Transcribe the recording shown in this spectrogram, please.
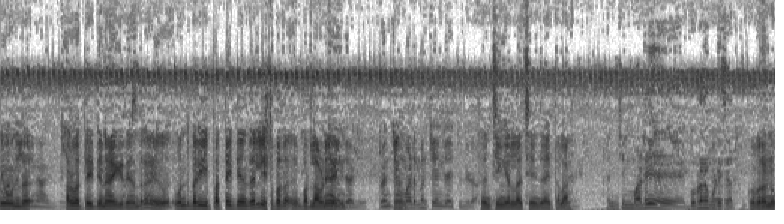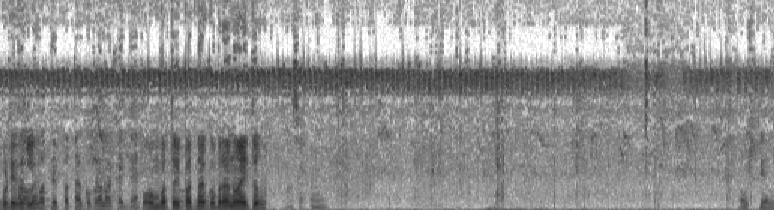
ನೀವು ಒಂದು ದಿನ ಆಗಿದೆ. ಅರವತ್ತೈದು ದಿನ ಆಗಿದೆ ಅಂದ್ರೆ ಒಂದು ಬರೀ ಇಪ್ಪತ್ತೈದು ದಿನದಲ್ಲಿ ಇಷ್ಟು ಬದ ಬದಲಾವಣೆ ಆಗಿದೆ. ಟ್ರಂಚಿಂಗ್ ಮಾಡಿದ್ಮೇಲೆ ಚೇಂಜ್ ಆಯ್ತು ಗಿಡ. ಟ್ರೆಂಚಿಂಗ್ ಎಲ್ಲ ಚೇಂಜ್ ಆಯ್ತಲ್ಲ? ಟ್ರಂಚಿಂಗ್ ಮಾಡಿ ಗೊಬ್ಬರನು ಕೊಡಿ ಸರ್. ಗೊಬ್ಬರನೂ ಕೊಟ್ಟಿದ್ರಲ್ಲ ಒಂಬತ್ತು ಇಪ್ಪತ್ನಾಲ್ಕು ಗೊಬ್ಬರನು ಹಾಕೈತೆ. ಒಂಬತ್ತು ಇಪ್ಪತ್ನಾಲ್ಕು ಗೊಬ್ಬರನೂ ಆಯ್ತು ಹಾಂ ಸರ್ ಹ್ಮ್ ಔಷಧಿ ಎಲ್ಲ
